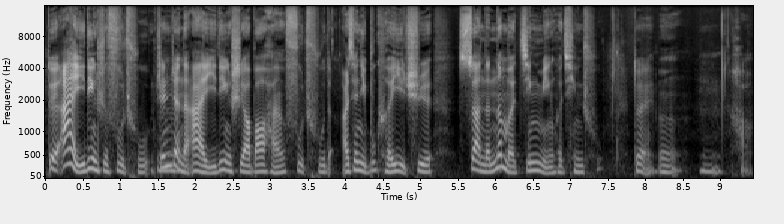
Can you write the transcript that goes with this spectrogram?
对爱一定是付出，真嗯正的爱一定是要包含付出的，而且你不可以去算的那么精明和清楚。对，嗯，嗯，好，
